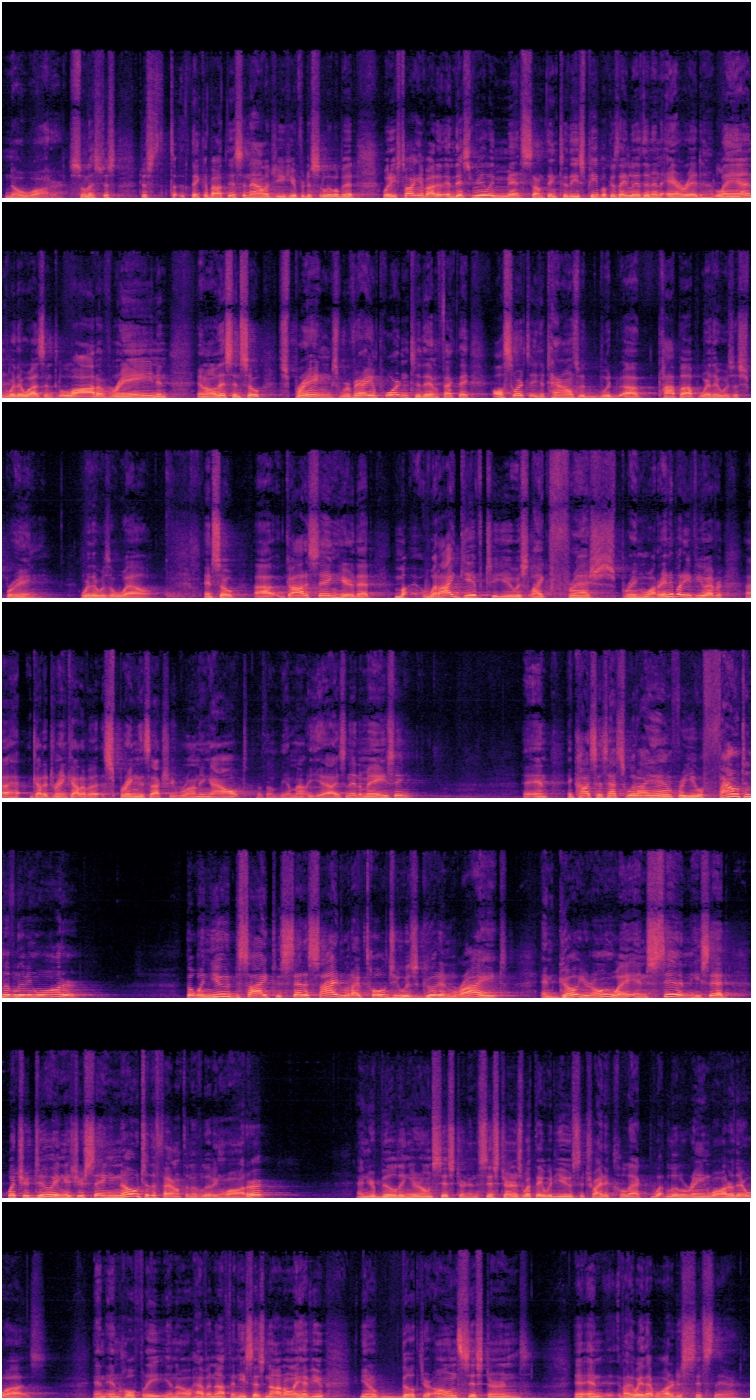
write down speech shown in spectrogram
no water. So let's just, just think about this analogy here for just a little bit. What he's talking about, and this really meant something to these people because they lived in an arid land where there wasn't a lot of rain and, and all this. And so springs were very important to them. In fact, they, all sorts of towns would, would uh, pop up where there was a spring, where there was a well. And so uh, God is saying here that my, what I give to you is like fresh spring water. Anybody of you ever uh, got a drink out of a spring that's actually running out of the, the amount? Yeah, isn't it amazing? And, and God says, That's what I am for you, a fountain of living water. But when you decide to set aside what I've told you is good and right and go your own way and sin, he said, what you're doing is you're saying no to the fountain of living water and you're building your own cistern. And a cistern is what they would use to try to collect what little rainwater there was and, and hopefully, you know, have enough. And he says, not only have you, you know, built your own cisterns, and, and by the way, that water just sits there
